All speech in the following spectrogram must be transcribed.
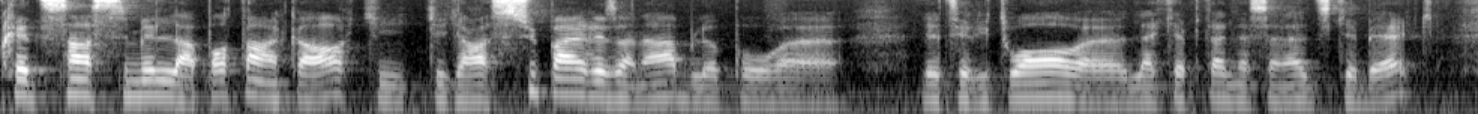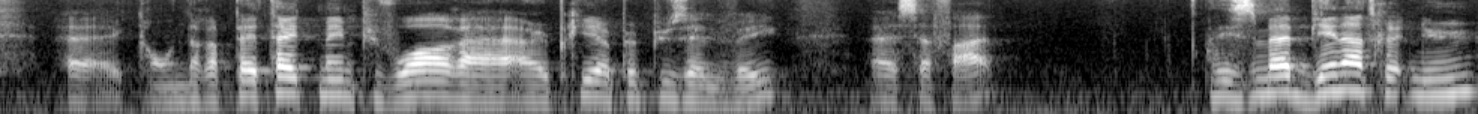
près de 106 000 la porte encore, qui, est super raisonnable pour le territoire de la capitale nationale du Québec. Euh, qu'on aurait peut-être même pu voir à, un prix un peu plus élevé euh, se faire. Des immeubles bien entretenus,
